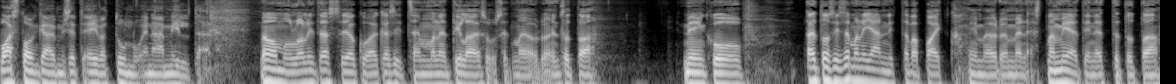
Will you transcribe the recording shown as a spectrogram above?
vastoinkäymiset eivät tunnu enää miltään. No, mulla oli tässä joku aika sitten semmoinen tilaisuus, että mä jouduin tota, niin kuin, tai tosi semmoinen jännittävä paikka, mihin mä jouduin mennä. Sitten mä mietin, että tota,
